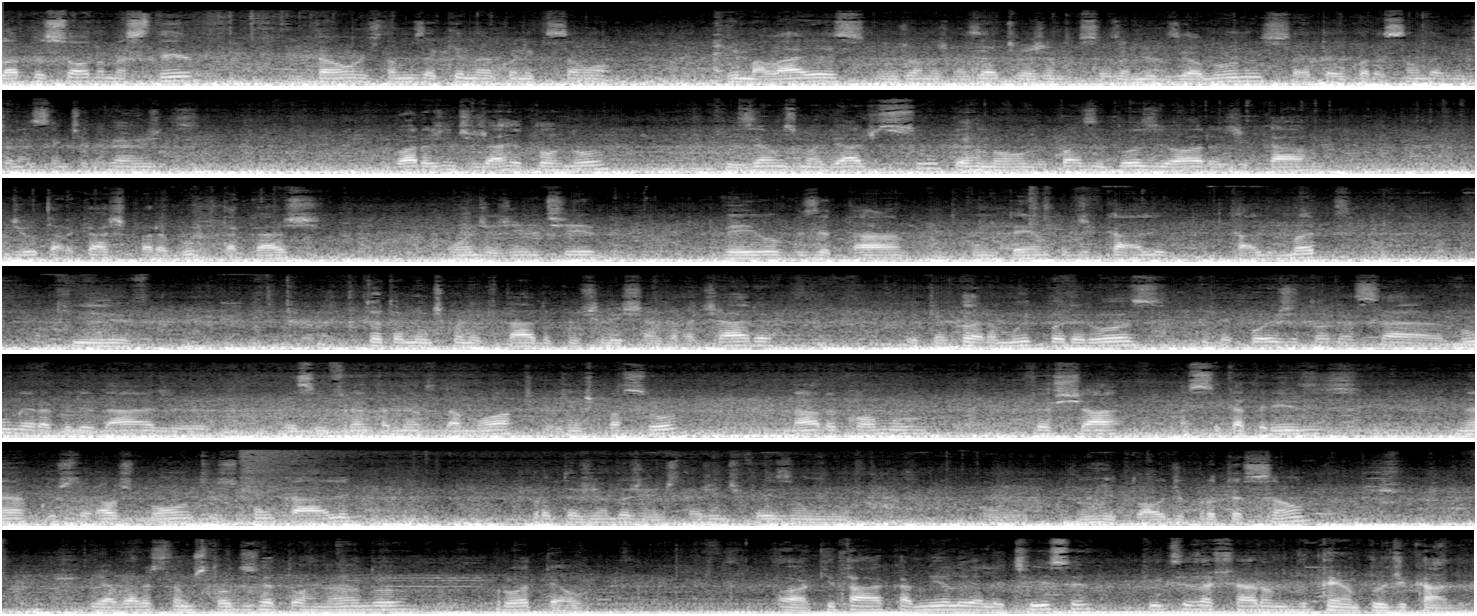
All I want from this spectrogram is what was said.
Olá pessoal, Namastê. Então estamos aqui na conexão Himalaias com Jonas Mazetti viajando com seus amigos e alunos até o coração da Índia nascente de Ganges. Agora a gente já retornou, fizemos uma viagem super longa, quase 12 horas de carro de Uttarkash para Guptakash, onde a gente veio visitar um templo de Kali, Kali Mat, que totalmente conectado com Sri Shankaracharya. O templo era muito poderoso e depois de toda essa vulnerabilidade, esse enfrentamento da morte que a gente passou, nada como fechar as cicatrizes, né, costurar os pontos com Kali, protegendo a gente. Então a gente fez um, um, um ritual de proteção e agora estamos todos retornando para o hotel. Ó, aqui está a Camila e a Letícia. O que, que vocês acharam do templo de Kali?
